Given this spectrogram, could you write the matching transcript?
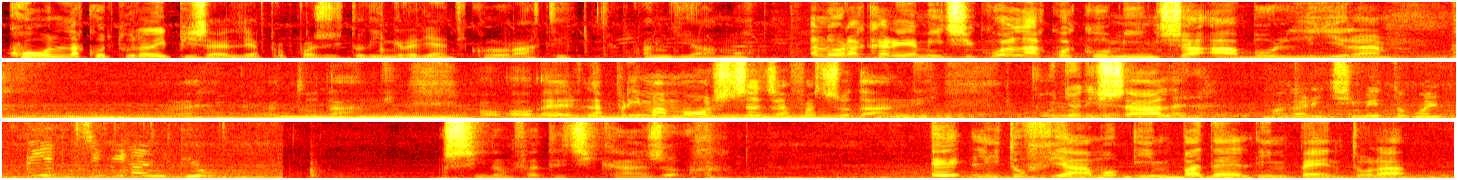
con la cottura dei piselli a proposito di ingredienti colorati. Andiamo. Allora cari amici qua l'acqua comincia a bollire fatto danni. Oh, oh, eh, la prima mossa già faccio danni. Pugno di sale, magari ci metto quel pizzichino in più. Sì, non fateci caso. E li tuffiamo in, padel in pentola.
